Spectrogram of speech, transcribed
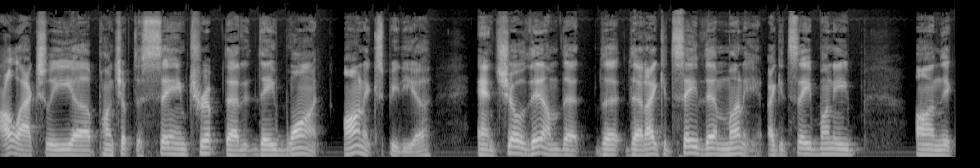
I'll actually uh, punch up the same trip that they want on Expedia and show them that that that I could save them money. I could save money on the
